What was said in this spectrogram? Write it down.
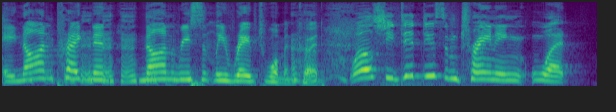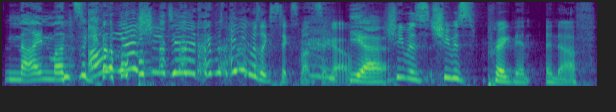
a non pregnant, non recently raped woman could. Well, she did do some training. What nine months ago? Oh yeah, she did. It was I think it was like six months ago. Yeah. She was she was pregnant enough.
